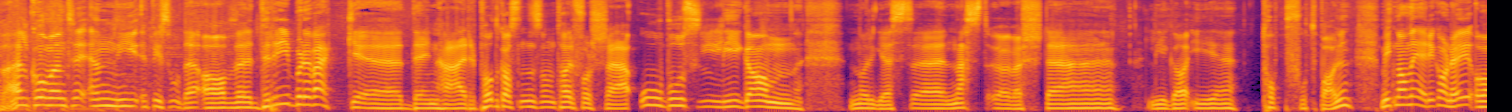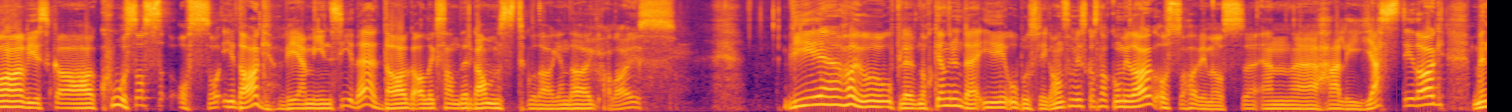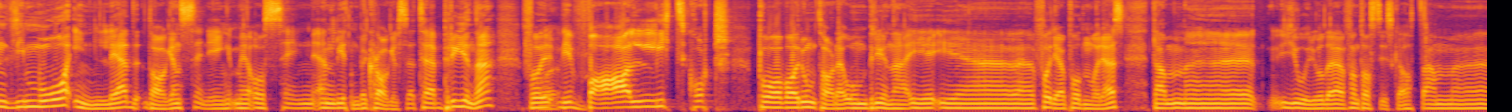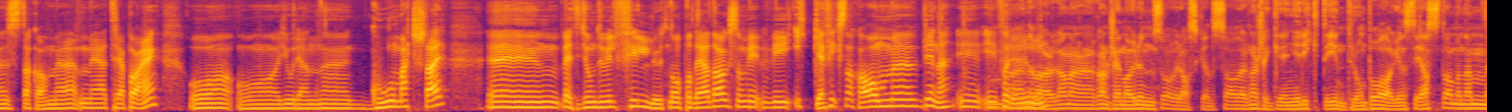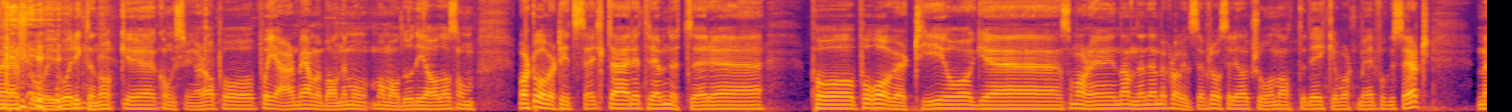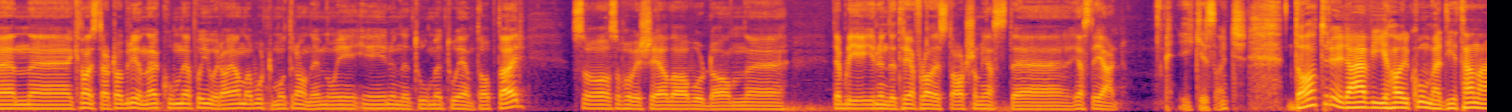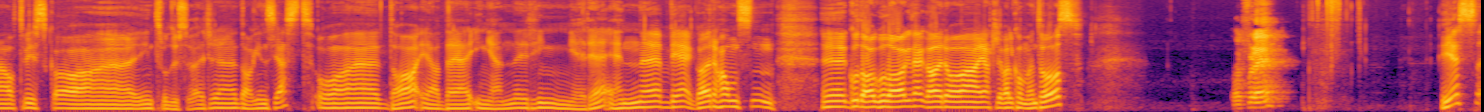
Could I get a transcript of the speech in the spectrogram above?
Velkommen til en ny episode av Drible vekk, denne podkasten som tar for seg Obos-ligaen. Norges eh, nest øverste liga i toppfotballen. Mitt navn er Erik Arnøy, og vi skal kose oss også i dag. Ved min side, Dag Alexander Gamst. God dagen, Dag. Hallais. Vi har jo opplevd nok en runde i Obos-ligaen som vi skal snakke om i dag, og så har vi med oss en eh, herlig gjest i dag. Men vi må innlede dagens sending med å sende en liten beklagelse til Bryne, for vi var litt kort på vår omtale om Bryne i, i eh, forrige podden vår. De eh, gjorde jo det fantastiske at de eh, stakk av med, med tre poeng, og, og gjorde en god match der. Uh, vet ikke om du vil fylle ut noe på det, Dag, som vi, vi ikke fikk snakka om uh, Bryne i, i forrige Nei, det var kanskje en av rundens overraskelser. Det er kanskje ikke den riktige introen på dagens gjest, da, men de slår jo riktignok uh, Kongsvinger da, på, på Jæren på hjemmebane, Mamadou Diada, som ble overtidshelt der tre minutter eh, på, på overtid. Og eh, som Arne nevner, det er en beklagelse fra oss i redaksjonen at det ikke ble mer fokusert. Men eh, knallsterkt av Bryne kom ned på jorda igjen da borte mot Ranheim nå i, i runde to med 2-1-tap der. Så, så får vi se da hvordan eh, det blir i runde tre, for da er det Start som gjester gjeste Jæren. Ikke sant. Da tror jeg vi har kommet dit hen at vi skal eh, introdusere dagens gjest. Og eh, da er det ingen ringere enn eh, Vegard Hansen. God dag, god dag, Vegard, og hjertelig velkommen til oss. Takk for det. Yes,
